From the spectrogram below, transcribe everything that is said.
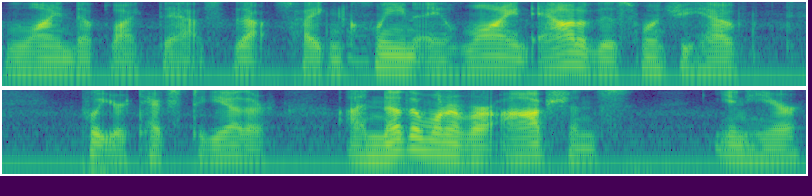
lined up like that. So that's how you can clean a line out of this once you have put your text together. Another one of our options in here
